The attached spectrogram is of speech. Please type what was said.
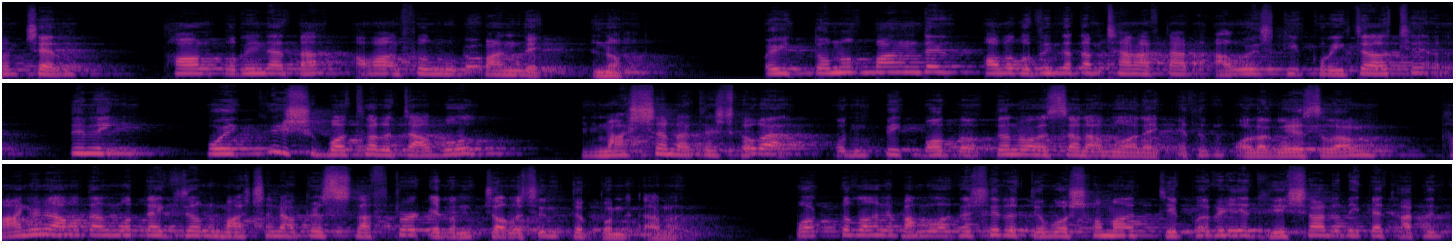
হচ্ছেন ফল অভিনেতা আমার তনু নয় ওই তনু পান্ডের ফল অভিনেতা ছাড়া তার আরও একটি পরিচয় আছে। তিনি পঁয়ত্রিশ বছর যাবৎ মার্শাল আর্টের সবার অলিম্পিক পদক আসসালামু আলাইকুম। ওয়ালাইকুম আসসালাম। খানের আওতার মতো একজন মার্শাল আর্টের স্নাস্টার এবং চলচ্চিত্র পরিচালক বর্তমানে বাংলাদেশের যুব সমাজ যেভাবে দেশের দিকে ধাপিত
